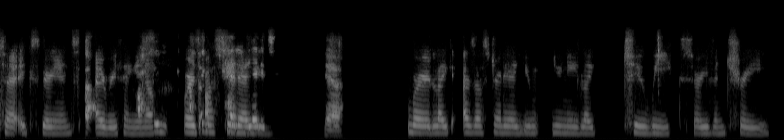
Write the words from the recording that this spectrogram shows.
to experience everything, you I know. think, Whereas Australia, days, yeah, where like as Australia, you you need like two weeks or even three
